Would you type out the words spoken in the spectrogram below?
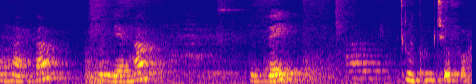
هكا نديرها. في راكم تشوفوها.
